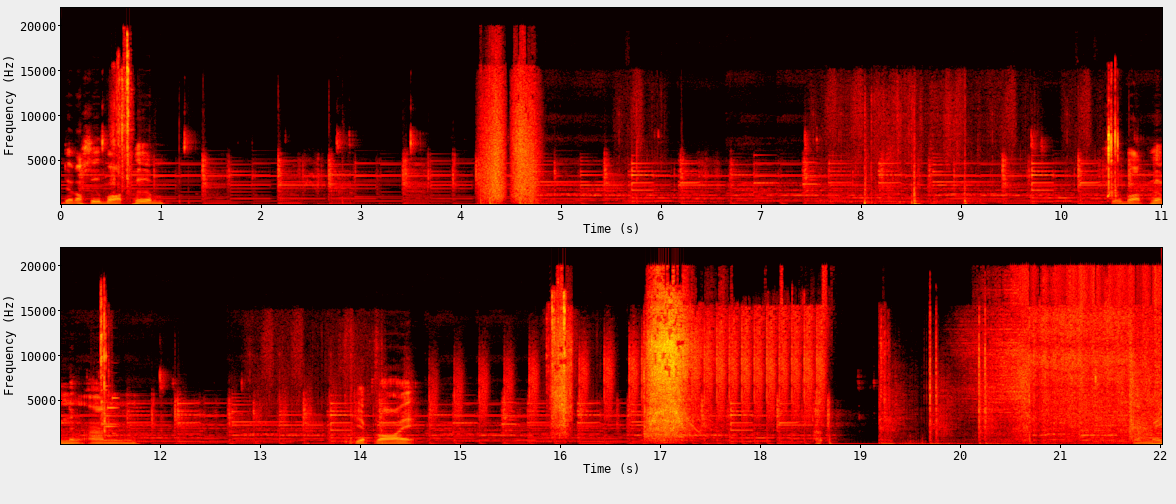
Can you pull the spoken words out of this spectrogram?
เดี๋ยวต้องซื้อบอร์ดเพิ่ม ซื้อบอร์ดเพิ่มหนึ่งอัน เรียบร้อยมันไม่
